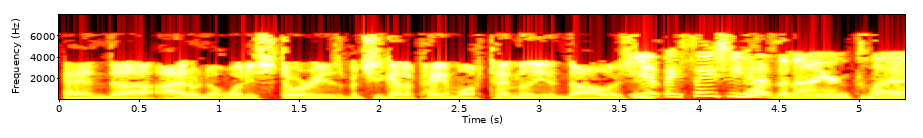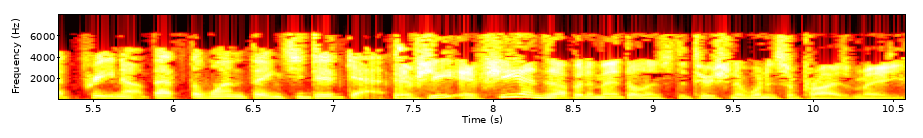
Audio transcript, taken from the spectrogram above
And uh, I don't know what his story is, but she's got to pay him off 10 million. dollars. Yeah, they say she has an ironclad prenup. That's the one thing she did get. If she if she ends up in a mental institution, it wouldn't surprise me.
